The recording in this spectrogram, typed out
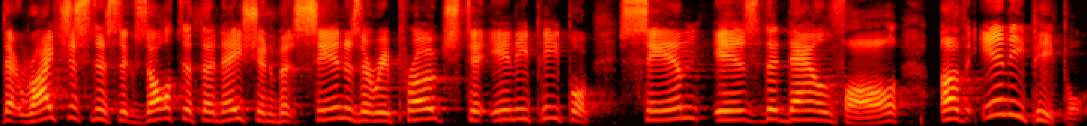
that righteousness exalteth a nation, but sin is a reproach to any people. Sin is the downfall of any people.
